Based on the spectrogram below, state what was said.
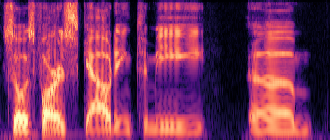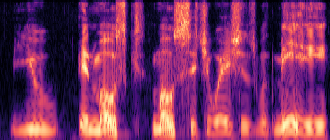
so as far as scouting, to me, um, you in most most situations with me,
